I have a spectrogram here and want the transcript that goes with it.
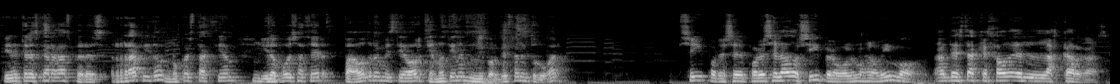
Tiene tres cargas, pero es rápido, no cuesta acción y lo puedes hacer para otro investigador que no tiene ni por qué estar en tu lugar. Sí, por ese, por ese lado sí, pero volvemos a lo mismo. Antes te has quejado de las cargas.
